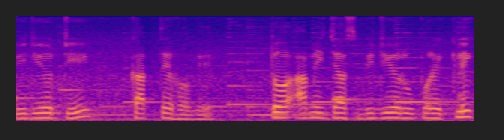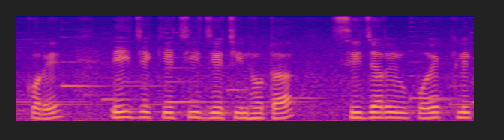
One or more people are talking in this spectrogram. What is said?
ভিডিওটি কাটতে হবে। তো আমি জাস্ট ভিডিওর উপরে ক্লিক করে এই যে কেচি যে চিহ্নটা সিজারের উপরে ক্লিক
